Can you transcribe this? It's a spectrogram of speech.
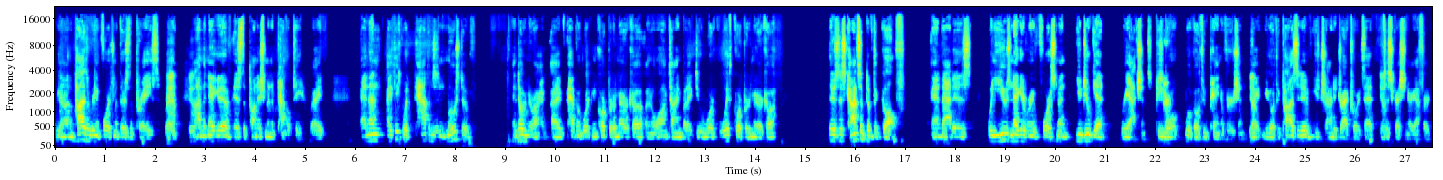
you know, in the positive reinforcement, there's the praise, right? Yeah. On the negative is the punishment and penalty, right? And then I think what happens in most of and don't get me wrong, I, I haven't worked in corporate America in a long time, but I do work with corporate America. There's this concept of the gulf, and that is when you use negative reinforcement, you do get reactions. People Sure. will go through pain aversion, Yep. right? You go through positive, you're trying to drive towards that Yep. discretionary effort.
